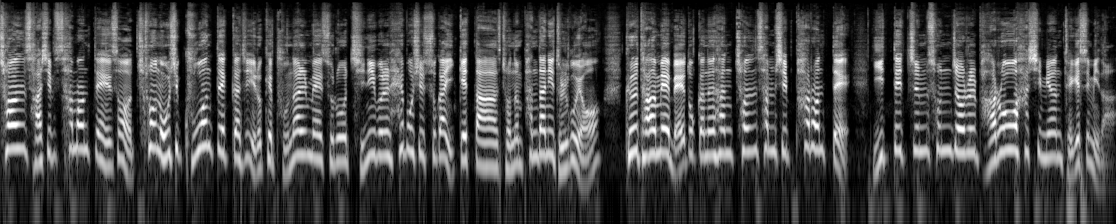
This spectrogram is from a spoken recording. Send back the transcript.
1043원대에서 1059원대까지 이렇게 분할 매수로 진입을 해보실 수가 있겠다. 저는 판단이 들고요. 그 다음에 매도가는 한 1038원대. 이때쯤 손절을 바로 하시면 되겠습니다.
